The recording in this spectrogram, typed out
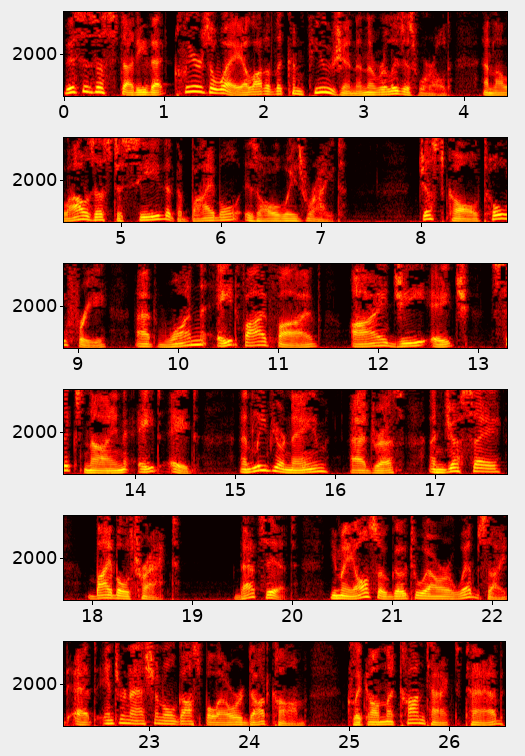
This is a study that clears away a lot of the confusion in the religious world and allows us to see that the Bible is always right. Just call toll free at 1 855 IGH 6988 and leave your name, address, and just say Bible Tract. That's it. You may also go to our website at internationalgospelhour.com, click on the Contact tab,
